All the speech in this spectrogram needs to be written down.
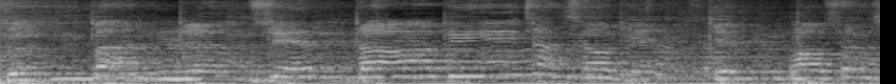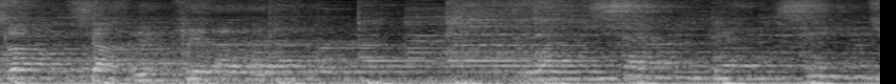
春满人间，大地展笑颜，鞭炮声声响连天。万象人心，处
